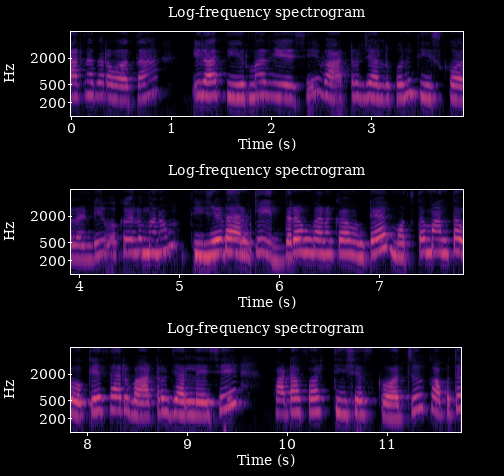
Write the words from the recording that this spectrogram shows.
ఆరిన తర్వాత ఇలా తీర్మార్ చేసి వాటర్ జల్లుకొని తీసుకోవాలండి. ఒకవేళ మనం తీయడానికి ఇద్దరం కనుక ఉంటే మొత్తం అంతా ఒకేసారి వాటర్ జల్లేసి ఫటాఫట్ తీసేసుకోవచ్చు. కాకపోతే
